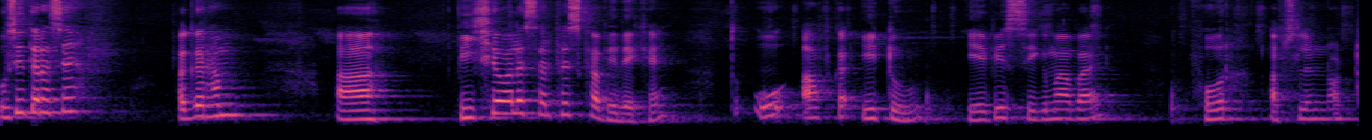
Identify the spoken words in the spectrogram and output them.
उसी तरह से अगर हम आ, पीछे वाले सरफेस का भी देखें तो वो आपका ई टू ये भी sigma by four epsilon naught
